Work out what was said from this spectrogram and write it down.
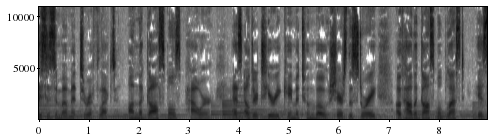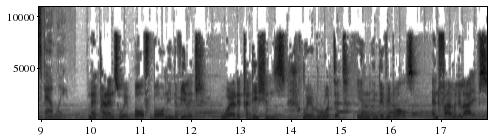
This is a moment to reflect on the gospel's power as Elder Thierry K. Mutombo shares the story of how the gospel blessed his family. My parents were both born in the village where the traditions were rooted in individuals and family lives.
